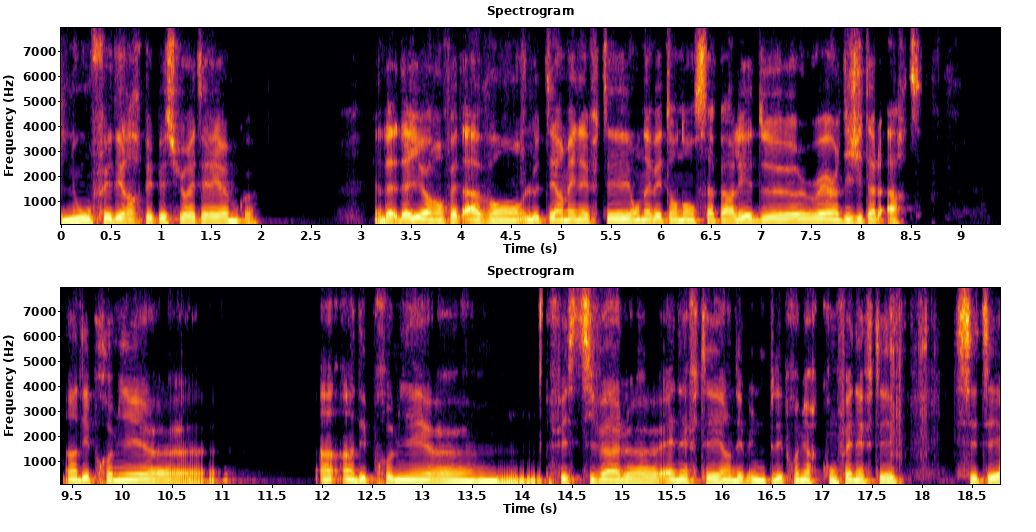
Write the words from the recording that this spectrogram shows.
nous on fait des rares PP sur Ethereum quoi. D'ailleurs en fait avant le terme NFT, on avait tendance à parler de rare digital art. Un des premiers des premiers festivals NFT, une des premières confs NFT, c'était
